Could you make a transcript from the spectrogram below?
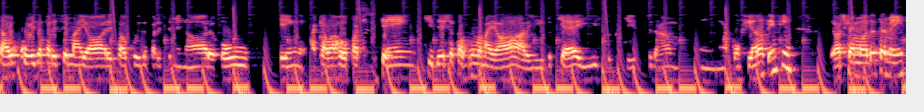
tal coisa parecer maior e tal coisa parecer menor, ou tem aquela roupa que tem, que deixa tua bunda maior e tu quer isso, porque isso te dá uma confiança, enfim. Eu acho que a moda também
